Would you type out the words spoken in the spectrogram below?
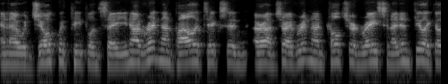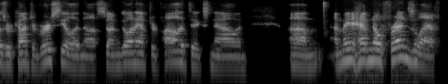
and i would joke with people and say you know i've written on politics and or i'm sorry i've written on culture and race and i didn't feel like those were controversial enough so i'm going after politics now and um, i may have no friends left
